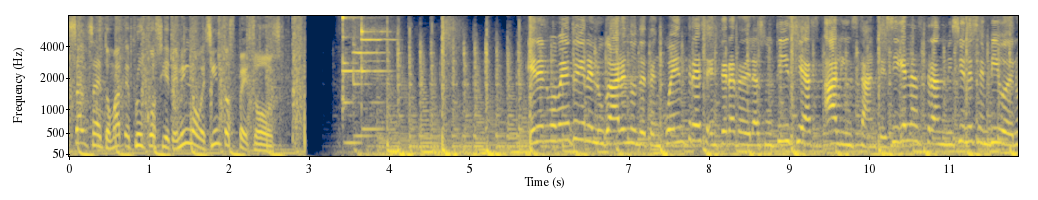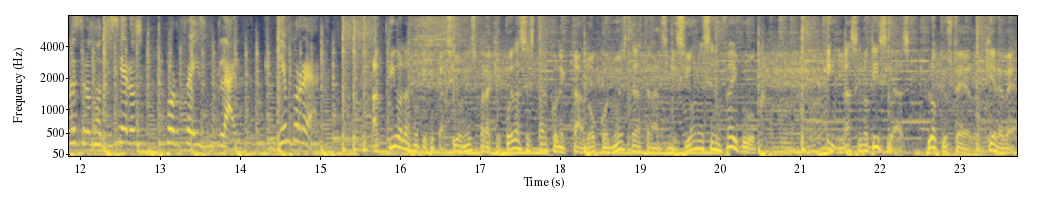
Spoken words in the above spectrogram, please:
Salsa de tomate fruco 7.900 pesos. En el momento y en el lugar en donde te encuentres, entérate de las noticias al instante. Siguen las transmisiones en vivo de nuestros noticieros por Facebook Live en tiempo real. Activa las notificaciones para que puedas estar conectado con nuestras transmisiones en Facebook. Enlace Noticias, lo que usted quiere ver.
